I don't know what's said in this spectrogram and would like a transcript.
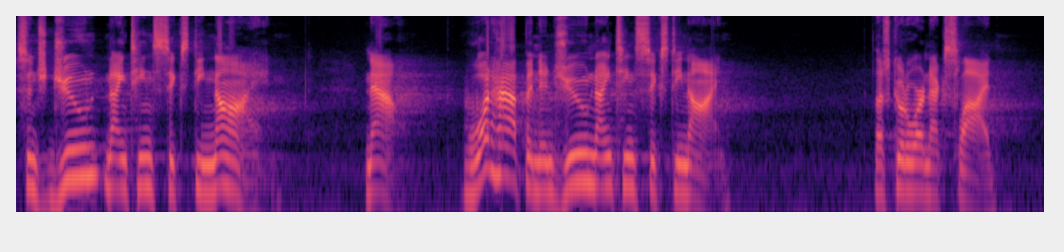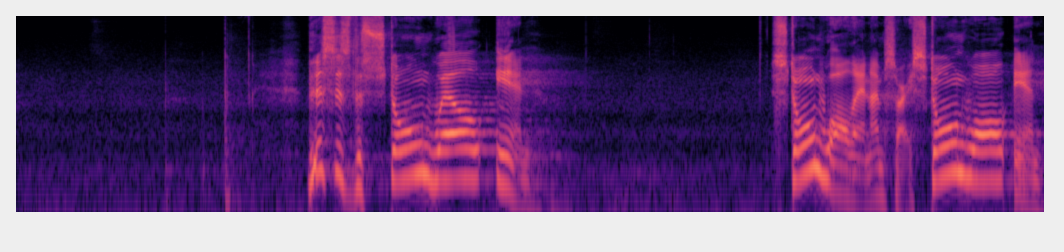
since June 1969. Now, what happened in June 1969? Let's go to our next slide. This is the Stonewall Inn. Stonewall Inn, I'm sorry, Stonewall Inn.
